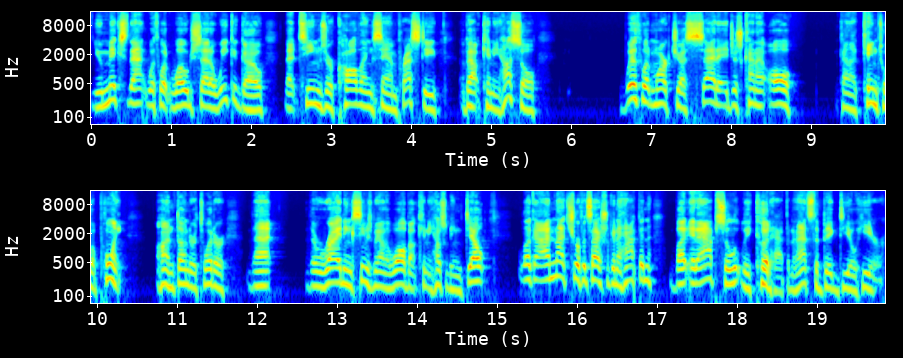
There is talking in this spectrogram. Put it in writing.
You mix that with what Woj said a week ago that teams are calling Sam Presti about Kenny Hustle. With what Mark just said, it just kind of all kind of came to a point on Thunder Twitter that the writing seems to be on the wall about Kenny Hustle being dealt. Look, I'm not sure if it's actually going to happen, but it absolutely could happen, and that's the big deal here.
